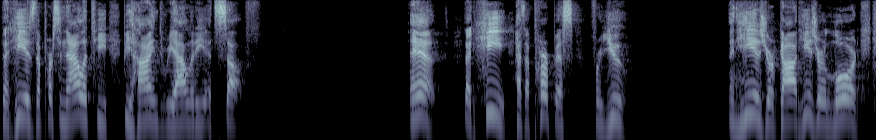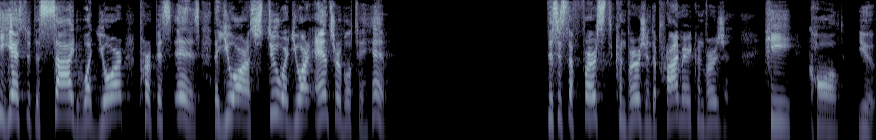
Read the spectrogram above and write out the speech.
that He is the personality behind reality itself, and that He has a purpose for you. And He is your God. He is your Lord. He gets to decide what your purpose is, that you are a steward, you are answerable to Him. This is the first conversion, the primary conversion. He called you.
